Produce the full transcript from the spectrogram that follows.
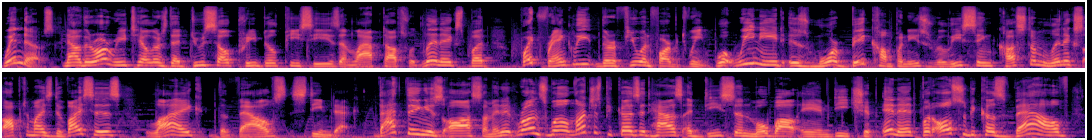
Windows. Now, there are retailers that do sell pre-built PCs and laptops with Linux, but Quite frankly, they're few and far between. What we need is more big companies releasing custom Linux optimized devices like the Valve's Steam Deck. That thing is awesome and it runs well not just because it has a decent mobile AMD chip in it, but also because Valve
